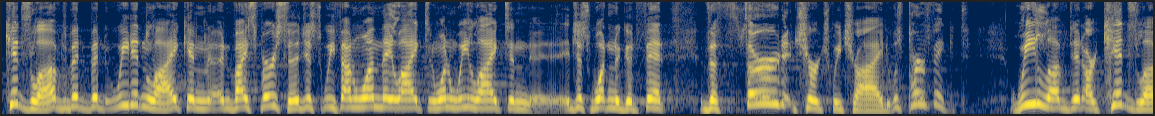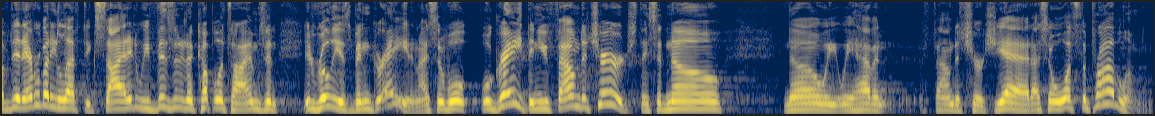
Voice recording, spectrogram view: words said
kids loved, but, but we didn't like, and, and vice versa. Just we found one they liked and one we liked, and it just wasn't a good fit. The third church we tried was perfect. We loved it, our kids loved it, everybody left excited. We visited a couple of times, and it really has been great. And I said, Well, well great, then you found a church. They said, No, no, we, we haven't found a church yet. I said, Well, what's the problem?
